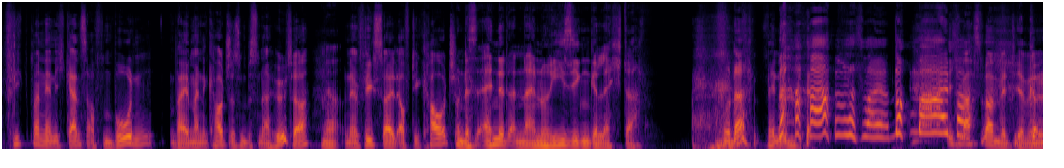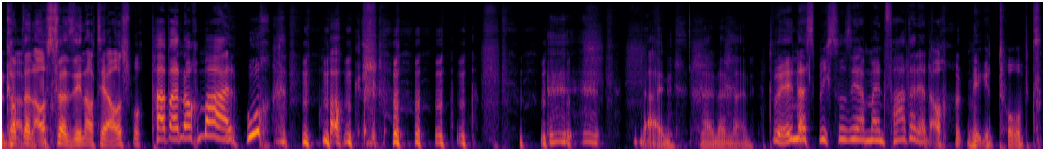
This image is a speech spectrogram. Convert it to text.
fliegt man ja nicht ganz auf den Boden, weil meine Couch ist ein bisschen erhöhter Ja. und dann fliegst du halt auf die Couch. Und es endet an einem riesigen Gelächter. Oder? wenn das war ja nochmal. ich mach's mal mit dir, wenn du Kommt da dann aus Versehen auch der Ausspruch, Papa nochmal. Huch. Nein, nein, nein, nein. Du erinnerst mich so sehr an meinen Vater, der hat auch mit mir getobt.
